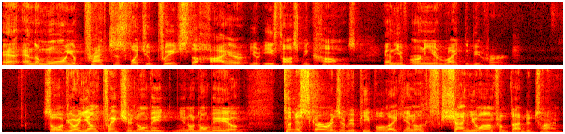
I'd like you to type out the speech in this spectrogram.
And, and the more you practice what you preach, the higher your ethos becomes, and you've earned your right to be heard. So if you're a young preacher, don't be, you know, don't be uh, too discouraged of your people, like, you know, shine you on from time to time.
